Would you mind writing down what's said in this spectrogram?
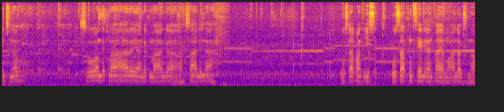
each, no? So, hanggat maaari, hanggat maaga, sali na. Usapang is usapang sene lang tayo mga lods, no?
